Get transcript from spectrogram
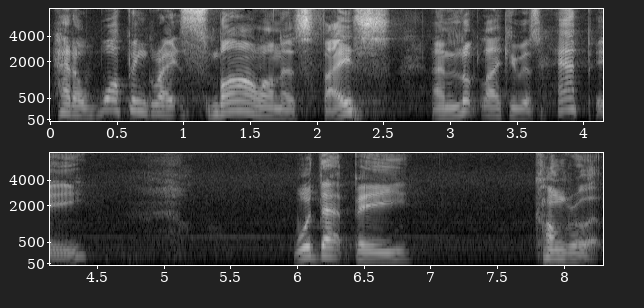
had a whopping great smile on his face and looked like he was happy, would that be congruent?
